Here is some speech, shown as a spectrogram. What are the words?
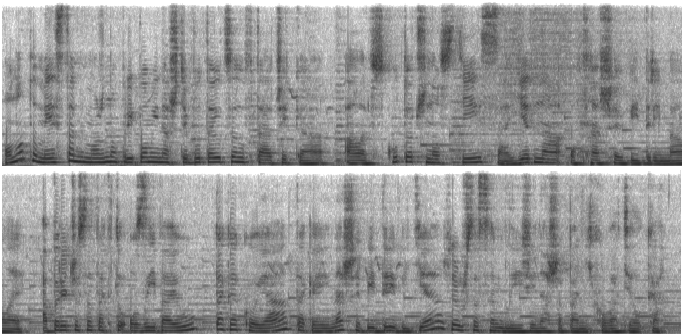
Ono to miestami možno pripomína štebutajúceho vtáčika, ale v skutočnosti sa jedná o naše vidry malé. A prečo sa takto ozývajú? Tak ako ja, tak aj naše vidry vidia, že už sa sem blíži naša pani chovateľka.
